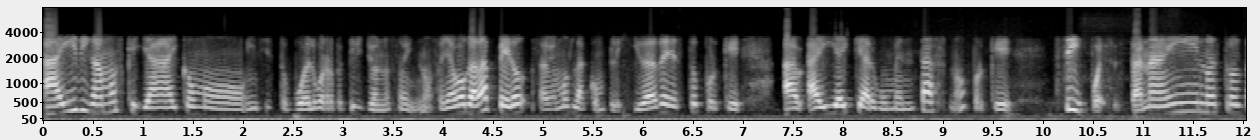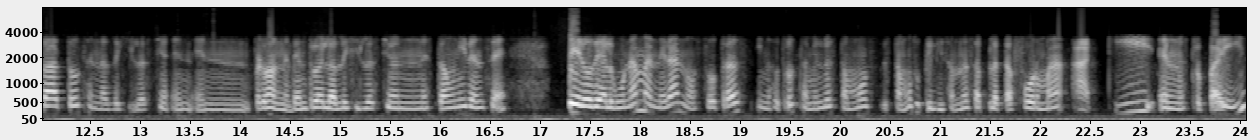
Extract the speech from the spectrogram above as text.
ahí digamos que ya hay como, insisto, vuelvo a repetir, yo no soy no soy abogada, pero sabemos la complejidad de esto porque ahí hay que argumentar, ¿no? Porque sí, pues están ahí nuestros datos en la legislación en, en perdón, dentro de la legislación estadounidense, pero de alguna manera nosotras y nosotros también lo estamos estamos utilizando esa plataforma aquí en nuestro país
